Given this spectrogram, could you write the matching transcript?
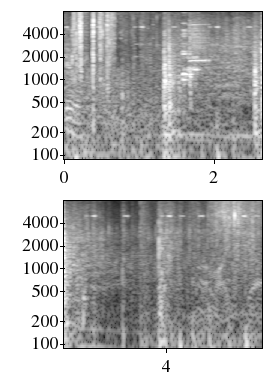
Come on, let's do it. Oh my god.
